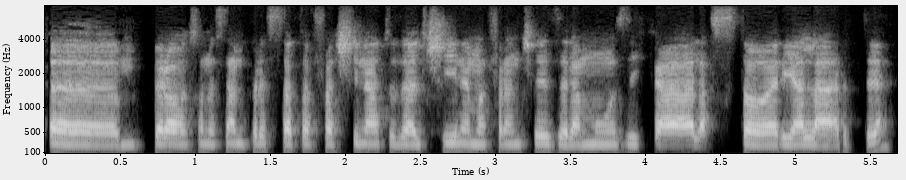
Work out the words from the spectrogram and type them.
Uh, però sono sempre stato affascinato dal cinema francese, la musica, la storia, l'arte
